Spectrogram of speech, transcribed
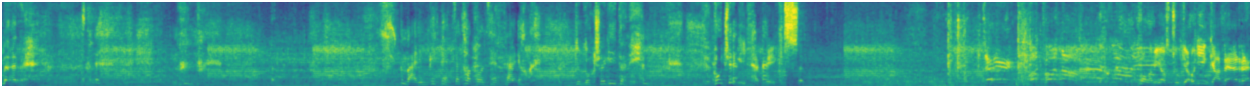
Merre? Várjunk egy percet, ha koncentráljak. Tudok segíteni? Hogy segíthetnék? Ott vannak! Valami azt csúgja, hogy inkább erre.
